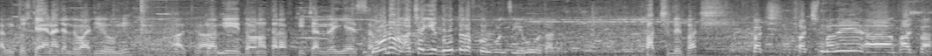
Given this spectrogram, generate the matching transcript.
अभी कुछ कहना जल्दबाजी होगी। अच्छा। क्योंकि दोनों तरफ़ की चल रही है सब। दोनों? अच्छा ये दो तरफ़ कौन कौन सी है वो बता दें। पक्ष विपक्ष। पक्ष पक्ष माने भाजपा?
